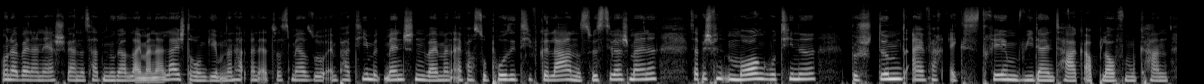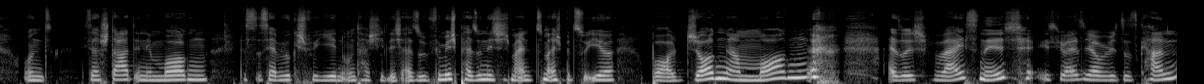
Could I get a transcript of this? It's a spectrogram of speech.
Oder wenn er eine Erschwernis hat, möge Allah ihm eine Erleichterung geben. Und dann hat man etwas mehr so Empathie mit Menschen, weil man einfach so positiv geladen ist. Wisst ihr, was ich meine? Deshalb, ich finde Morgenroutine bestimmt einfach extrem, wie dein Tag ablaufen kann. Und dieser Start in den Morgen, das ist ja wirklich für jeden unterschiedlich. Also für mich persönlich, ich meine zum Beispiel zu ihr, boah, joggen am Morgen. Also ich weiß nicht, ich weiß nicht, ob ich das kann,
